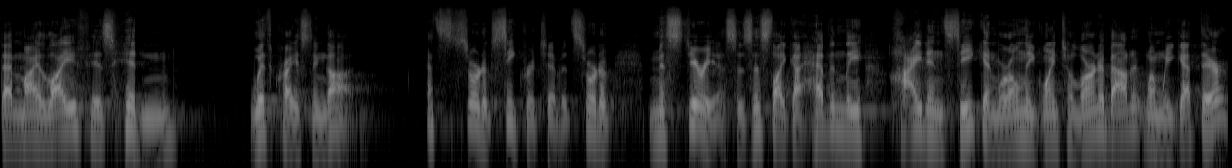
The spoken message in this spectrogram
that my life is hidden with Christ in God? That's sort of secretive. It's sort of mysterious? Is this like a heavenly hide and seek and we're only going to learn about it when we get there?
